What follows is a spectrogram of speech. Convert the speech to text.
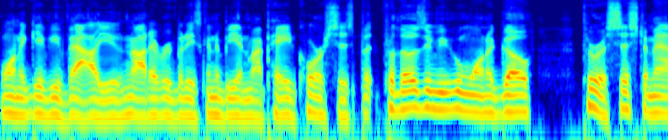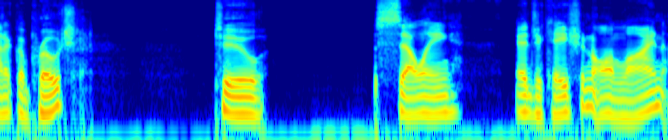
I want to give you value. Not everybody's going to be in my paid courses, but for those of you who want to go through a systematic approach to selling education online.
